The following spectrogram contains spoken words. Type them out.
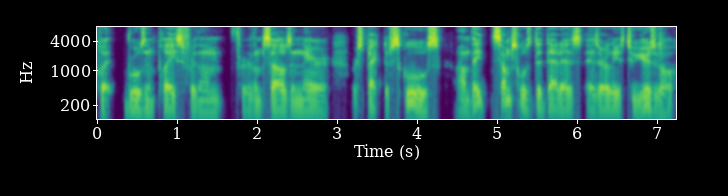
put rules in place for them for themselves and their respective schools. Um, they some schools did that as as early as two years ago.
